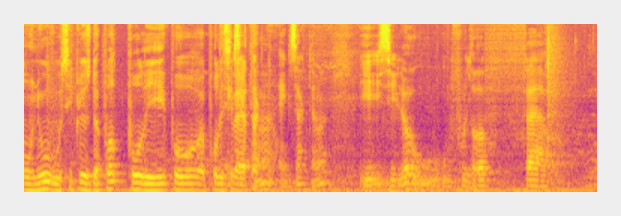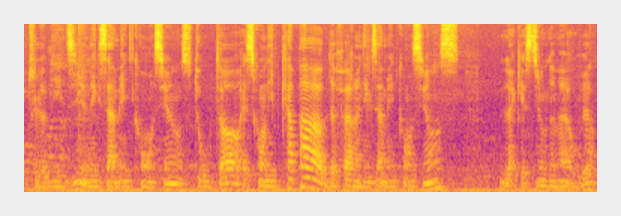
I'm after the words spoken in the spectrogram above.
on ouvre aussi plus de portes pour les, pour, pour les cyberattaques. Exactement, et c'est là où il faudra faire tu l'as bien dit, un examen de conscience, tôt ou tard. Est-ce qu'on est capable de faire un examen de conscience? La question demeure ouverte.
